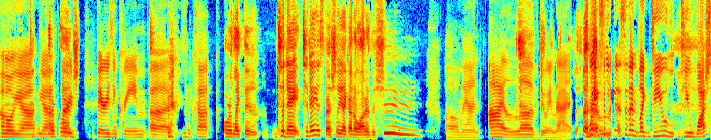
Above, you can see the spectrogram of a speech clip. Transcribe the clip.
Oh yeah, Not yeah. a Or pledge. berries and cream uh, Berries and cream. TikTok. Or like the today today especially, I got a lot of the shoo. Oh man, I love doing that. Wait, so then, so then, like, do you do you watch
